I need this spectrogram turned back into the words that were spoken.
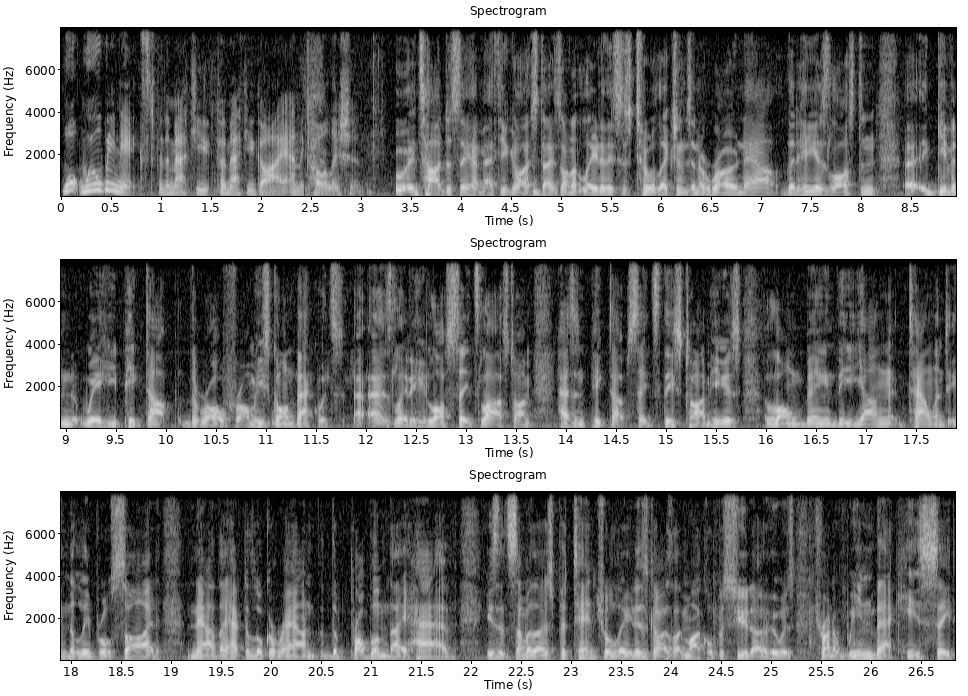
What will be next for the Matthew for Matthew Guy and the coalition? It's hard to see how Matthew Guy stays on at leader. This is two elections in a row now that he has lost, and uh, given where he picked up the role from, he's gone backwards as leader. He lost seats last time, hasn't picked up seats this time. He has long been the young talent in the Liberal side. Now they have to look around. The problem they have is that some of those potential potential leaders, guys like Michael Pesutto, who was trying to win back his seat,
